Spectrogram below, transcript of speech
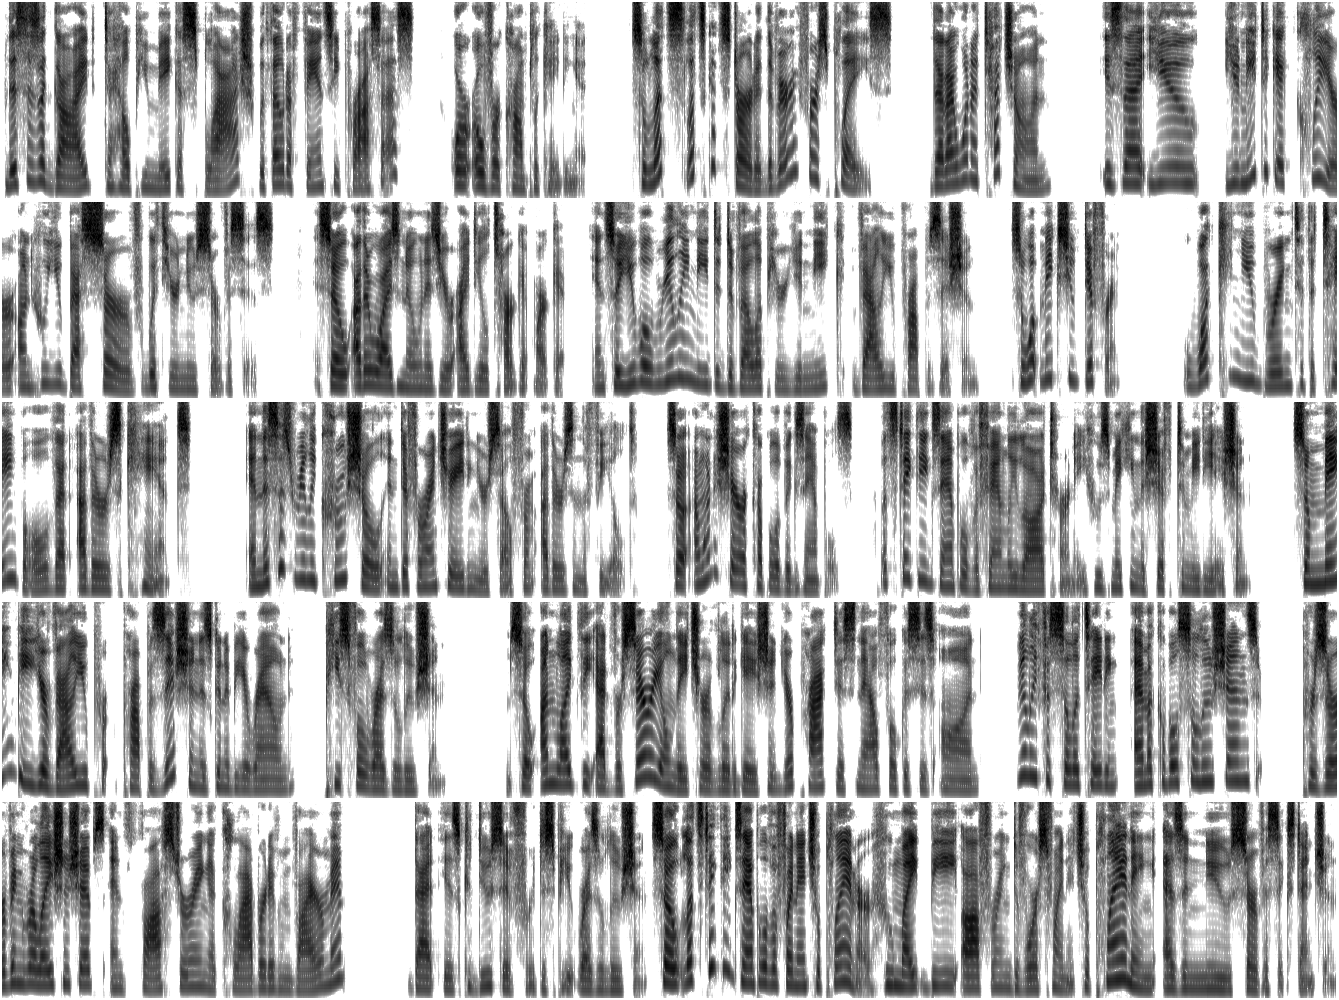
This is a guide to help you make a splash without a fancy process or overcomplicating it. So let's let's get started. The very first place that I want to touch on is that you you need to get clear on who you best serve with your new services so otherwise known as your ideal target market. And so you will really need to develop your unique value proposition. So, what makes you different? What can you bring to the table that others can't? And this is really crucial in differentiating yourself from others in the field. So I want to share a couple of examples. Let's take the example of a family law attorney who's making the shift to mediation. So maybe your value pr- proposition is going to be around peaceful resolution. So, unlike the adversarial nature of litigation, your practice now focuses on really facilitating amicable solutions, preserving relationships, and fostering a collaborative environment that is conducive for dispute resolution. So let's take the example of a financial planner who might be offering divorce financial planning as a new service extension.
